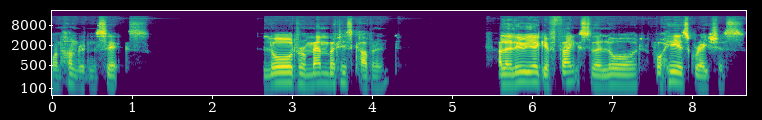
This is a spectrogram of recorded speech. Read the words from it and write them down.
106. The Lord remembered his covenant. Alleluia, give thanks to the Lord, for he is gracious.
